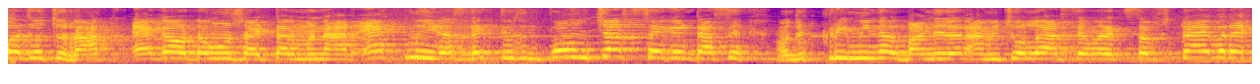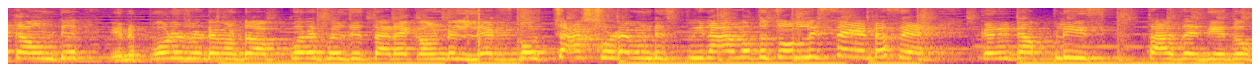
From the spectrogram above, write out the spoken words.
বাজে হচ্ছে রাত এগারোটা উনষাট তার মানে আর এক মিনিট আছে, দেখতে পাচ্ছেন পঞ্চাশ সেকেন্ড আছে। আমাদের ক্রিমিনাল বান্ডিলার, আমি চলে আসছি আমার এক সাবস্ক্রাইবার অ্যাকাউন্টে এখানে পনেরোশো টাকা টপ করে ফেলছি, তার অ্যাকাউন্টে লেটস গো চারশো টাকা স্পিন আর মতো চল্লিশ সেকেন্ড আছে। গাড়িটা প্লিজ তাড়াতাড়ি দিয়ে দাও,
